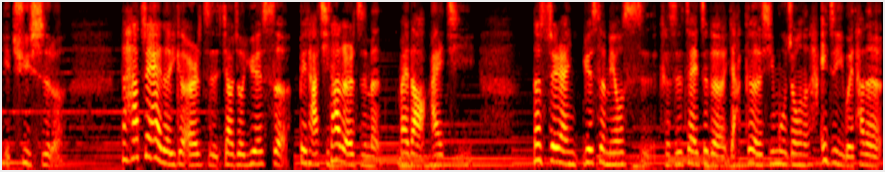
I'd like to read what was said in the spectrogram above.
也去世了。那他最爱的一个儿子叫做约瑟，被他其他的儿子们卖到埃及。那虽然约瑟没有死，可是在这个雅各的心目中呢，他一直以为他的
